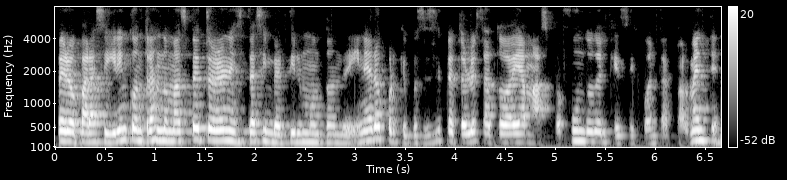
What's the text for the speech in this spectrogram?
Pero para seguir encontrando más petróleo necesitas invertir un montón de dinero, porque pues ese petróleo está todavía más profundo del que se encuentra actualmente.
